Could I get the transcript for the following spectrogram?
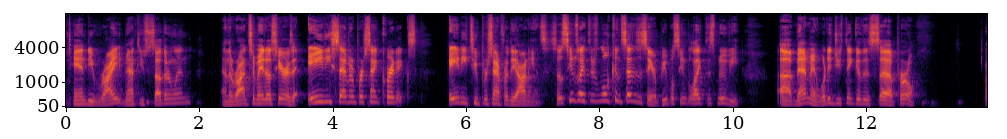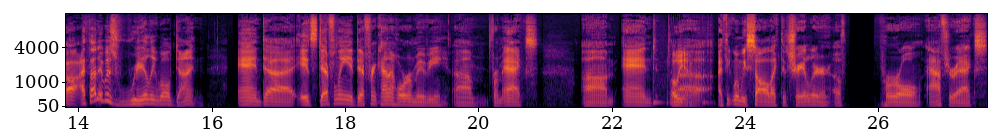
Tandi Wright, Matthew Sutherland, and the Rotten Tomatoes here is at 87% critics, 82% for the audience. So it seems like there's a little consensus here. People seem to like this movie. Uh, Madman, what did you think of this uh, Pearl? Uh, I thought it was really well done, and uh, it's definitely a different kind of horror movie um, from X. Um, and Oh, yeah. uh, I think when we saw like the trailer of Pearl After X,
